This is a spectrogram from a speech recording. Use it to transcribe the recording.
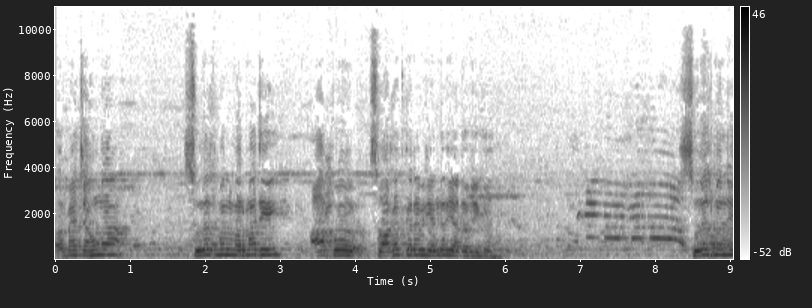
और मैं चाहूँगा सूरजमल वर्मा जी आप स्वागत करें विजेंद्र यादव जी का। सूरजमल जी।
